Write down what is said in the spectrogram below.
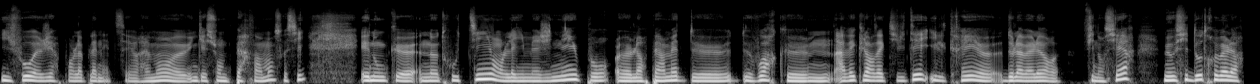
il faut agir pour la planète. C'est vraiment une question de performance aussi. Et donc, notre outil, on l'a imaginé pour leur permettre de, voir que avec leurs activités, ils créent de la valeur financière, mais aussi d'autres valeurs,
